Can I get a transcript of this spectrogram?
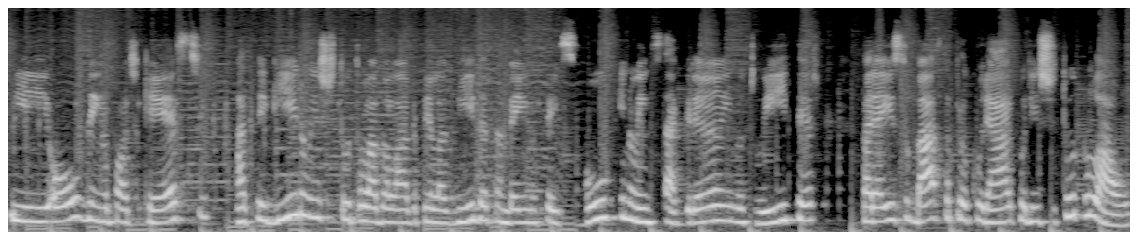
que ouvem o podcast a seguir o Instituto Lado a Lado pela Vida também no Facebook, no Instagram e no Twitter. Para isso, basta procurar por Instituto LAU.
